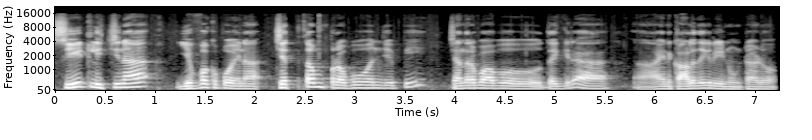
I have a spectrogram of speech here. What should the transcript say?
సీట్లు ఇచ్చినా ఇవ్వకపోయినా చిత్తం ప్రభు అని చెప్పి చంద్రబాబు దగ్గర ఆయన కాళ్ళ దగ్గర ఈయన ఉంటాడు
